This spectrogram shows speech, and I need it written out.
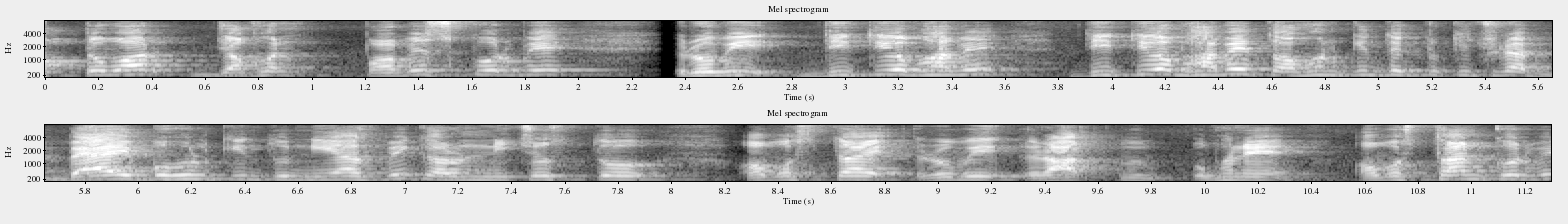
অক্টোবর যখন প্রবেশ করবে রবি দ্বিতীয়ভাবে দ্বিতীয়ভাবে তখন কিন্তু একটু কিছুটা ব্যয়বহুল কিন্তু নিয়ে আসবে, কারণ নিচস্থ অবস্থায় রবি রাত, ওখানে অবস্থান করবে।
